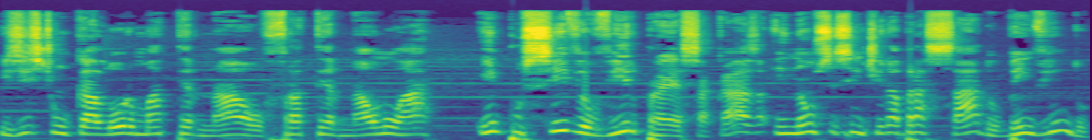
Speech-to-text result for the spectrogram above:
Existe um calor maternal, fraternal no ar. Impossível vir para essa casa e não se sentir abraçado, bem-vindo.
